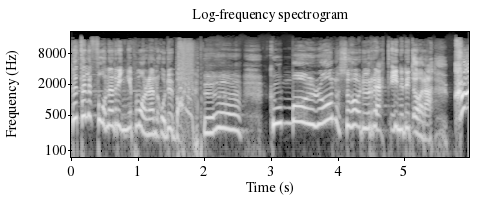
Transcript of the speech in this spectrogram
När telefonen ringer på morgonen och du bara “God morgon” så hör du rätt in i ditt öra “Kom!”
